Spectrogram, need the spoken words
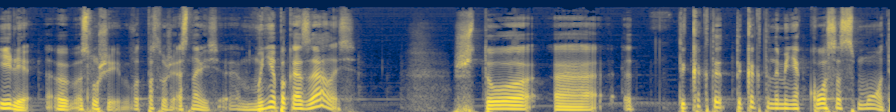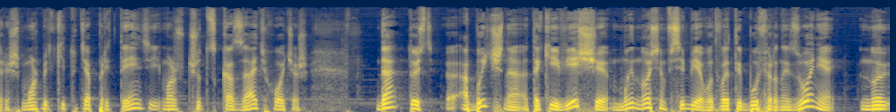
Или, э, слушай, вот послушай, остановись. Мне показалось, что э, ты как-то ты как-то на меня косо смотришь. Может быть, какие-то у тебя претензии, может, что-то сказать хочешь. Да, то есть э, обычно такие вещи мы носим в себе, вот в этой буферной зоне, но,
